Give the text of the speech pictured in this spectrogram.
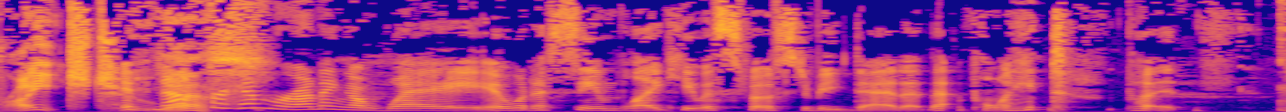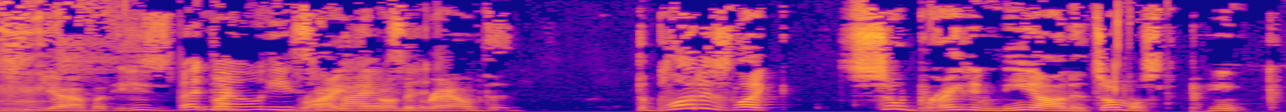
bright too. if not Yes. for him running away, it would have seemed like he was supposed to be dead at that point. But mm-hmm. Yeah, but he's But like, no, he writhing on the it. ground. The, the blood is like so bright and neon; it's almost pink.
